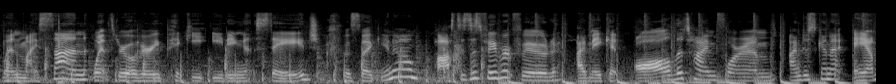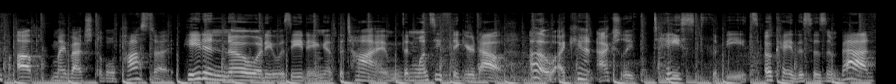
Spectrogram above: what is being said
When my son went through a very picky eating stage, I was like, you know, pasta's his favorite food. I make it all the time for him. I'm just gonna amp up my vegetable pasta. He didn't know what he was eating at the time. Then once he figured out, oh, I can't actually taste the beets. Okay, this isn't bad.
